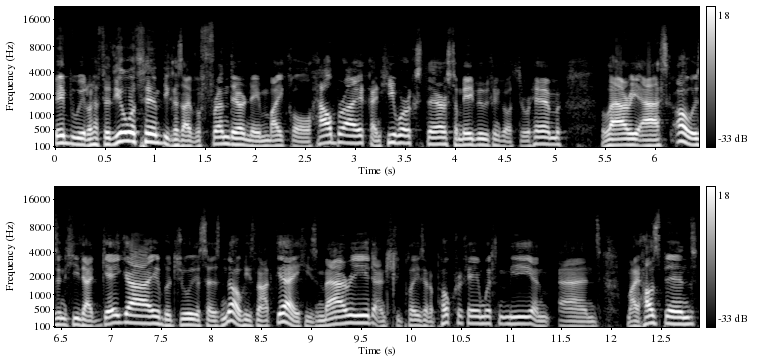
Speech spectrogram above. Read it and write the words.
maybe we don't have to deal with him because I have a friend there named Michael Halbreich and he works there, so maybe we can go through him. Larry asks, oh, isn't he that gay guy? But Julia says, no, he's not gay. He's married and she plays in a poker game with me and, and my husband.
